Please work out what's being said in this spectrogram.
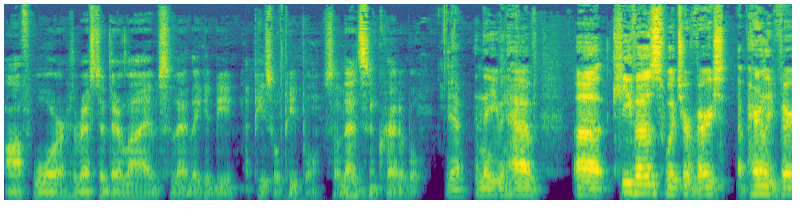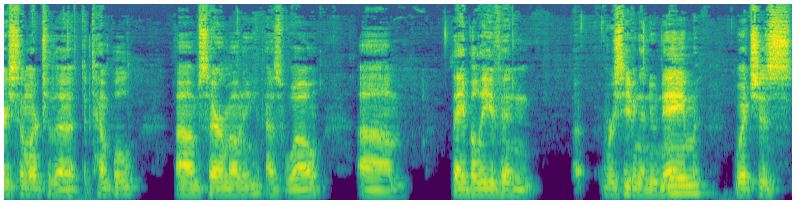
off war the rest of their lives so that they could be a peaceful people. So that's incredible. Yeah, and they even have uh, kivas, which are very apparently very similar to the the temple um, ceremony as well. Um, they believe in uh, receiving a new name, which is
